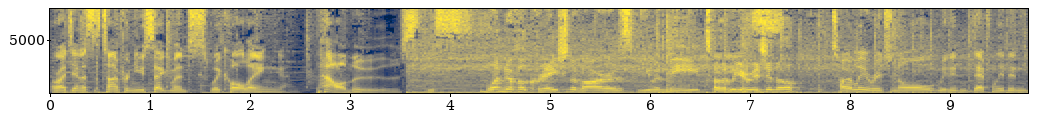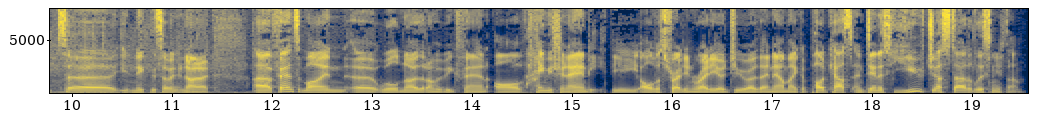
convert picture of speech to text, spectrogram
All right, Denis, it's time for a new segment we're calling Power Moves. This wonderful creation of ours, you and me, totally original. Totally original. We didn't definitely didn't uh, nick this. up. No, no. Uh, fans of mine uh, will know that I'm a big fan of Hamish and Andy, the old Australian radio duo. They now make a podcast. And Denis, you've just started listening to them.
